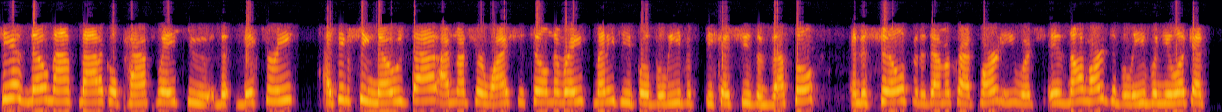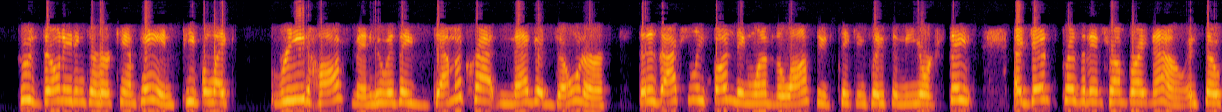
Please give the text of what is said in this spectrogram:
She has no mathematical pathway to the victory. I think she knows that. I'm not sure why she's still in the race. Many people believe it's because she's a vessel and a shill for the Democrat Party, which is not hard to believe when you look at who's donating to her campaign. People like Reid Hoffman, who is a Democrat mega donor that is actually funding one of the lawsuits taking place in New York State against President Trump right now. And so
